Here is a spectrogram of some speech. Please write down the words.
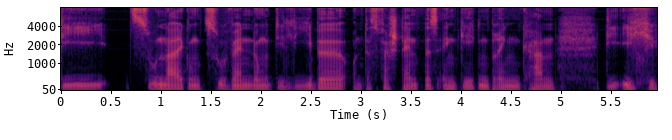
die Zuneigung, Zuwendung, die Liebe und das Verständnis entgegenbringen kann, die ich,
